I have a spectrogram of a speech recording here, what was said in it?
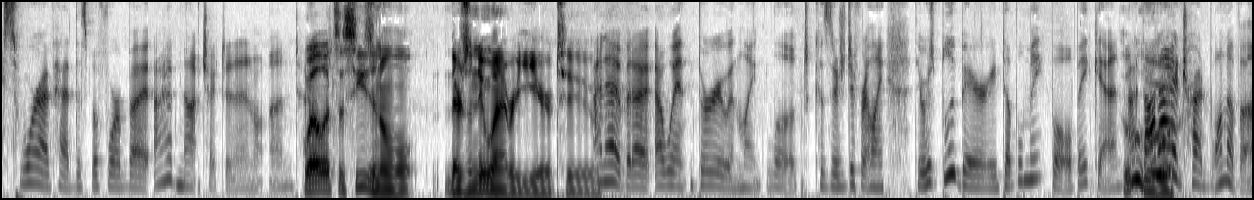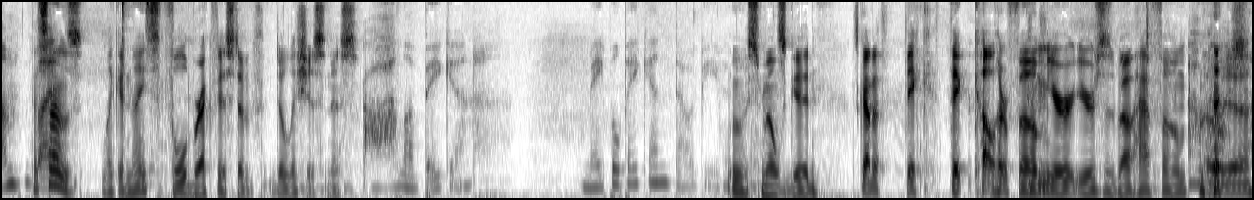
I swore I've had this before, but I have not checked it in on tap. Well, it's a seasonal. There's a new one every year, too. I know, but I, I went through and like looked because there's different like there was blueberry, double maple, bacon. I thought I had tried one of them. That but, sounds like a nice full breakfast of deliciousness. Oh, I love bacon. Maple bacon? That would be. Even Ooh, better. smells good. It's got a thick, thick color foam. Your yours is about half foam. Oh yeah.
